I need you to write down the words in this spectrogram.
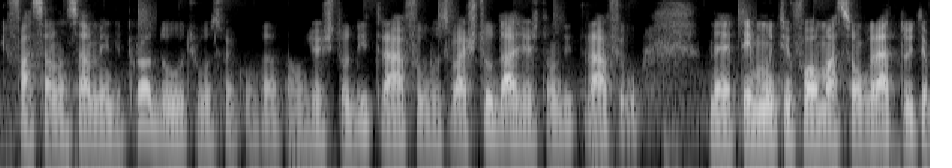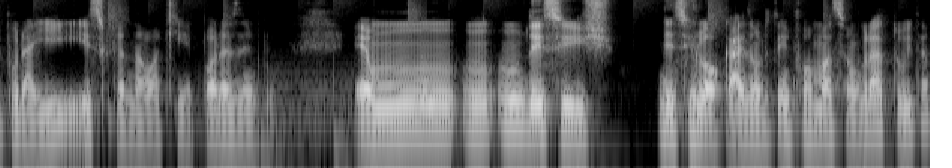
que faça lançamento de produto, você vai contratar um gestor de tráfego, você vai estudar gestão de tráfego, né? Tem muita informação gratuita por aí. Esse canal aqui, por exemplo, é um, um, um desses, desses locais onde tem informação gratuita.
